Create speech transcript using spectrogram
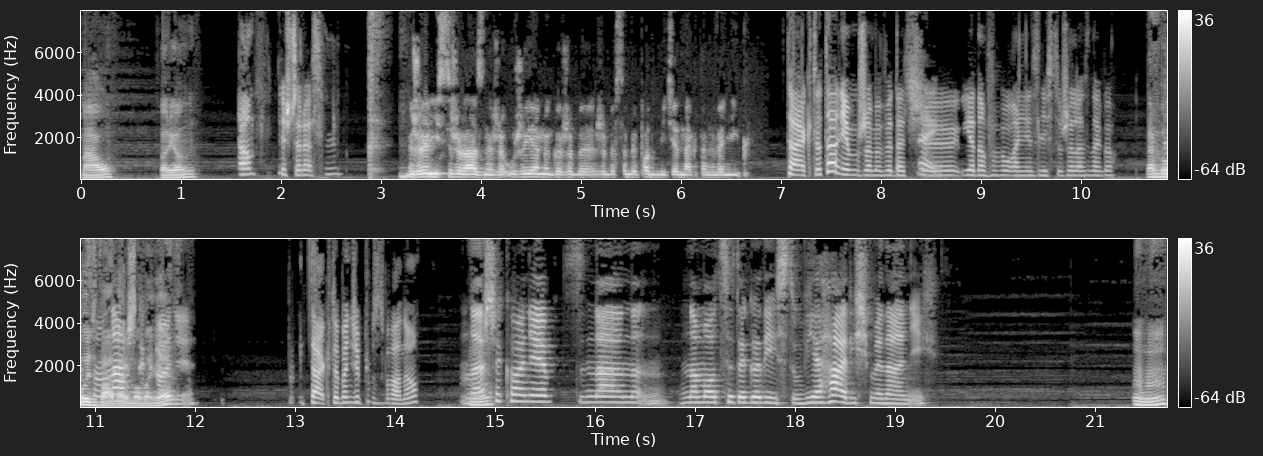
Mał, Sorion. Jeszcze raz. Że list żelazny, że użyjemy go, żeby, żeby sobie podbić jednak ten wynik. Tak, totalnie możemy wydać Ej. e, jedno wywołanie z listu żelaznego. Tam były dwa darmowe, nie? Tak, to będzie plus dwa, no. Nasze konie na, na, na mocy tego listu. Wjechaliśmy na nich. Mhm.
